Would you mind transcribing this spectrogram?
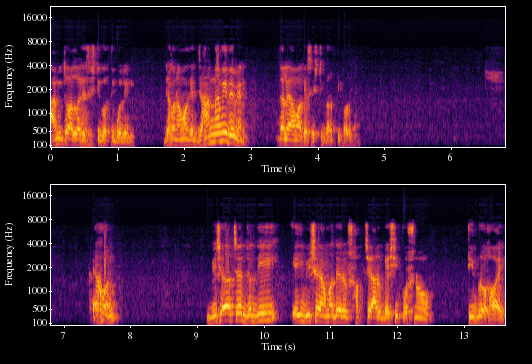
আমি তো আল্লাহকে সৃষ্টি করতে বলিনি। যখন আমাকে জাহান্নামই দেবেন, তাহলে আমাকে সৃষ্টি করা কি করবেন? এখন, বিষয় হচ্ছে যদি এই বিষয়ে আমাদের সবচেয়ে আরও বেশি প্রশ্ন তীব্র হয়,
